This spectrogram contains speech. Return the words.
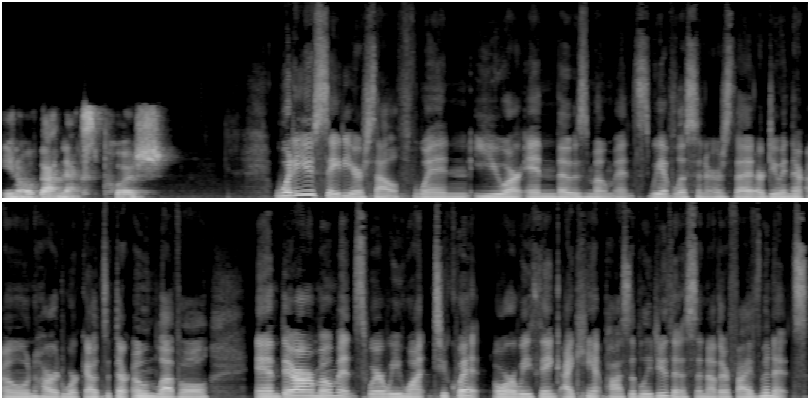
you know that next push. What do you say to yourself when you are in those moments? We have listeners that are doing their own hard workouts at their own level and there are moments where we want to quit or we think i can't possibly do this another five minutes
